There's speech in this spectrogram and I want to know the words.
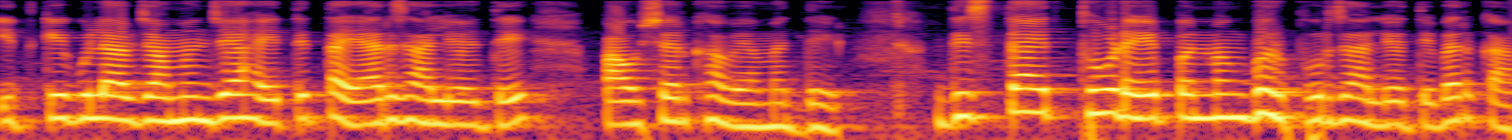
इतके गुलाबजामुन जे आहे ते तयार झाले होते पावशर खव्यामध्ये. दिसत आहेत थोडे पण मग भरपूर झाले होते बरं का.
